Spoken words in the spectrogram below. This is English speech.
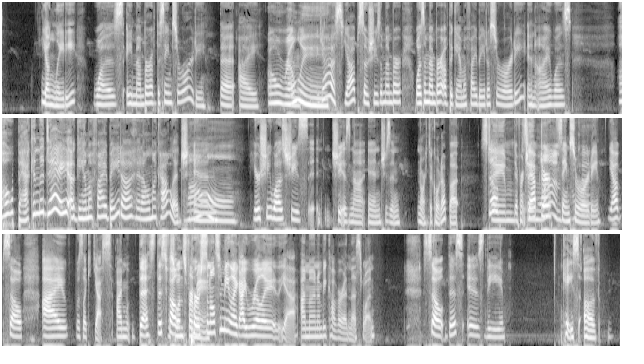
young lady was a member of the same sorority that I oh, um, really? yes, yep. So she's a member, was a member of the Gamma Phi Beta sorority, and I was, oh, back in the day, a Gamma Phi Beta at Alma College. And Oh. here she was. She's, she is not in, she's in North Dakota, but still Same- different same chapter, one. same Okay. sorority. Yep. So I was like, yes, I'm this. This This felt for me. personal to me. Like I really, yeah, I'm gonna be covering this one. So this is the case of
